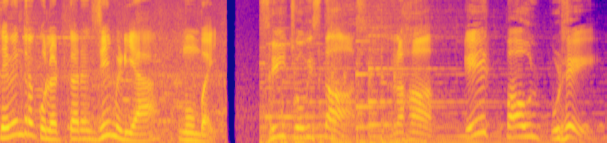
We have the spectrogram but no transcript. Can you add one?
Devendra Kolatkar Zee media Mumbai. Zee चोवीस तास. रहा एक पाऊल पुढे.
